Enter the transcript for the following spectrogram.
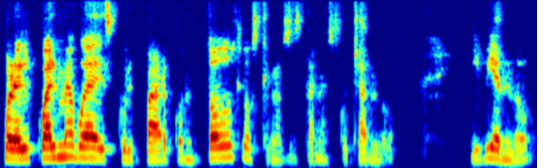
por el cual me voy a disculpar con todos los que nos están escuchando y viendo,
